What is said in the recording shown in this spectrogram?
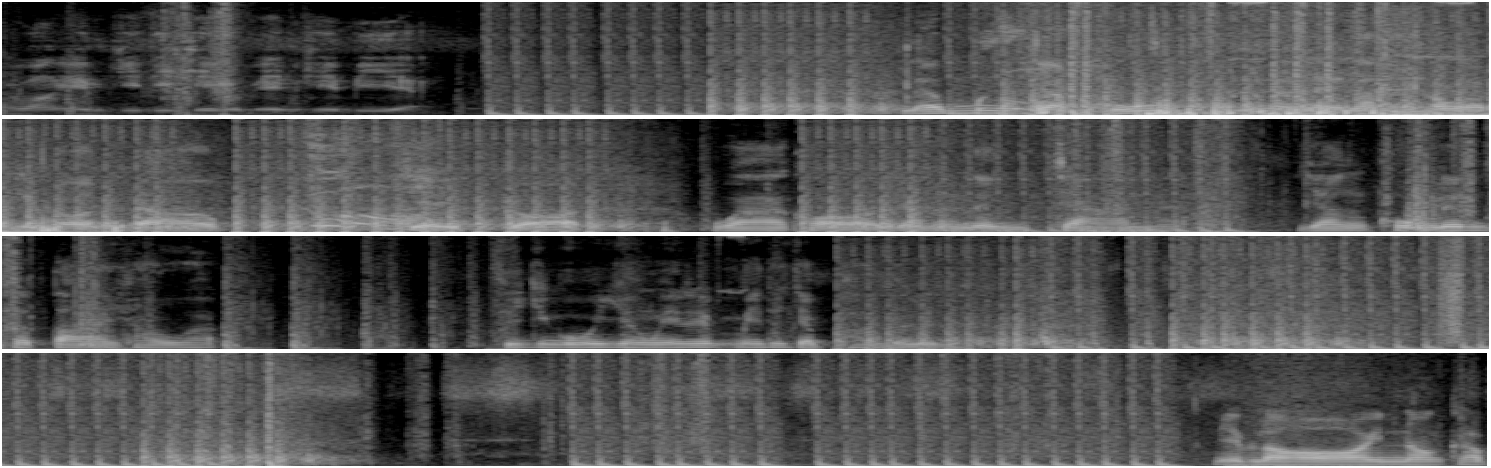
ระหว่าง MGTK กับ NKB อะ แล้วมึงจะพูดเรื่องอะไรหลังเข้าครับเรียบร้อยน้องดาวเจ็บกอดวาขอยำหนึ่งจานนะยังคงเล่นสไตล์เขาอะที่จริงกูยังไม่ได้ไม่ได้จับภาพมาเลยนะ เรียบร้อยน้องครับ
